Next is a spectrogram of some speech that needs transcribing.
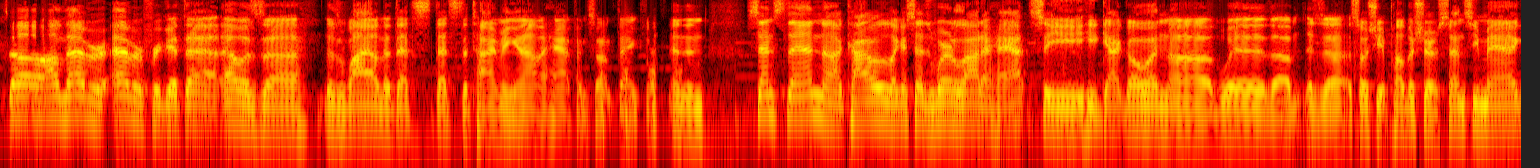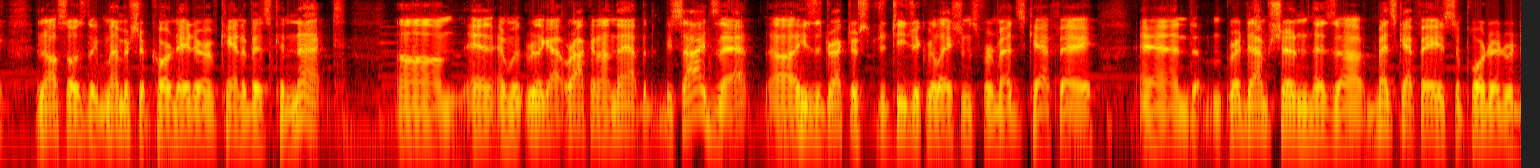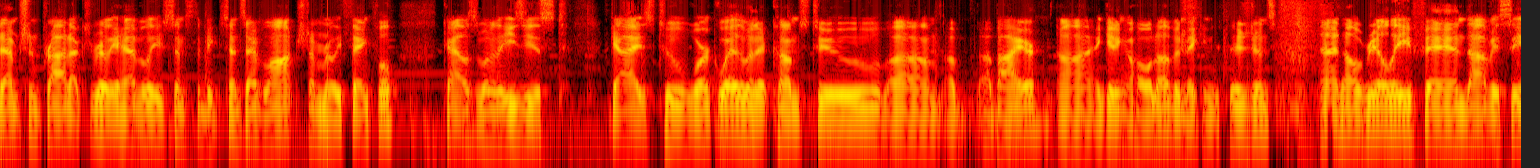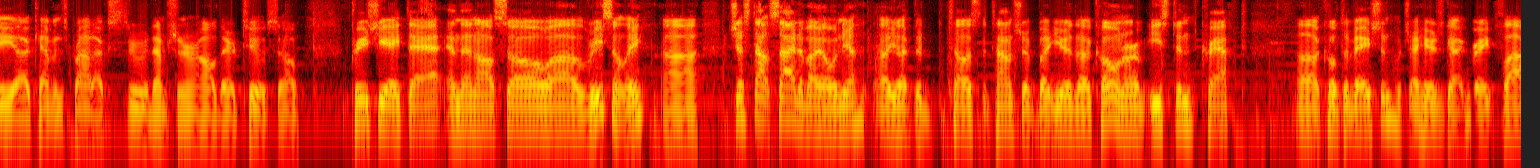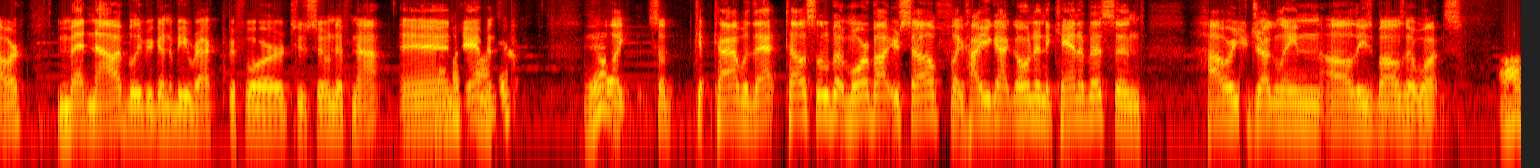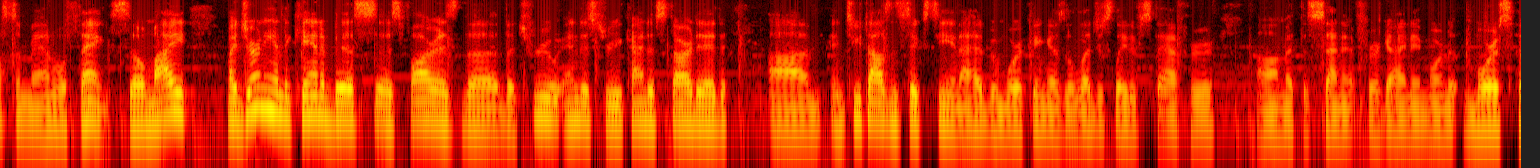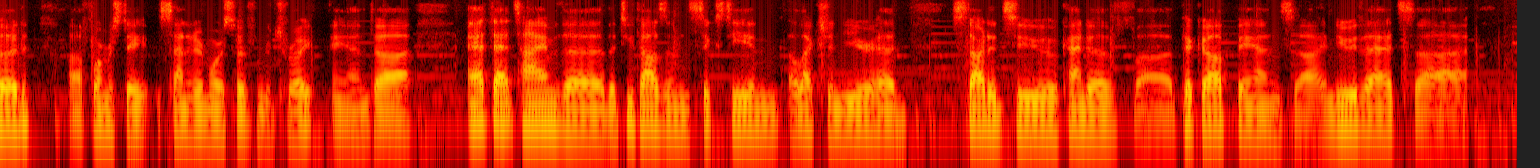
so I'll never ever forget that. That was uh, was wild that that's that's the timing and how it happened. So I'm thankful. And then since then, uh, Kyle, like I said, is wearing a lot of hats. He he got going uh, with um, as an associate publisher of Sensi Mag, and also is the membership coordinator of Cannabis Connect. Um, and, and really got rocking on that. But besides that, uh, he's the director of strategic relations for Meds Cafe. And Redemption has uh, Meds Cafe has supported Redemption products really heavily since the since I've launched. I'm really thankful. Kyle's one of the easiest guys to work with when it comes to um, a, a, buyer uh, and getting a hold of and making decisions. And I know Real Leaf and obviously uh, Kevin's products through Redemption are all there too. So appreciate that. And then also uh, recently, uh, just outside of Ionia, uh, you'll have to tell us the township, but you're the co-owner of Easton Craft uh, Cultivation, which I hear has got great flower. Med now, I believe you're going to be wrecked before too soon, if not. And jamming stuff. Yeah. So, like so, Kyle, with that, tell us a little bit more about yourself, like how you got going into cannabis, and how are you juggling all these balls at once? Awesome, man. Well, thanks. So my my journey into cannabis, as far as the the true industry, kind of started um, in 2016. I had been working as a legislative staffer um, at the Senate for a guy named Morris Hood, uh, former state senator Morris Hood from Detroit, and uh, at that time, the the 2016 election year had started to kind of uh, pick up, and uh, I knew that uh,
